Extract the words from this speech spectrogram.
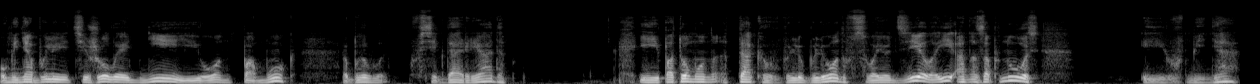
У меня были тяжелые дни, и он помог, был всегда рядом. И потом он так влюблен в свое дело, и она запнулась, и в меня...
